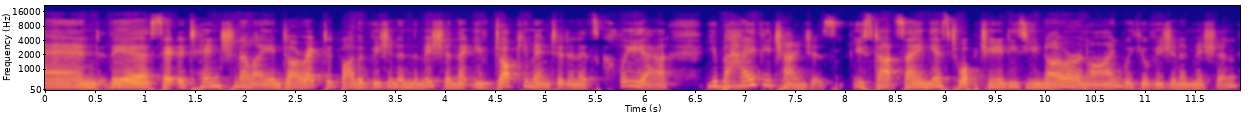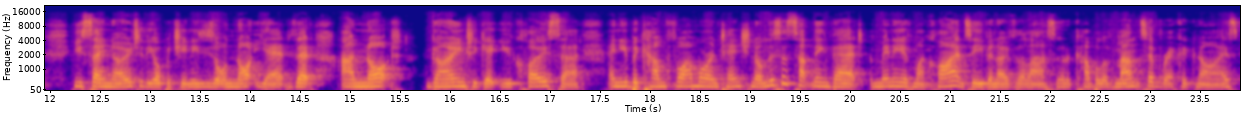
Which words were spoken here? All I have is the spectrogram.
and they're set intentionally and directed by the vision and the mission that you've documented and it's clear, your behavior changes. You start saying yes to opportunities you know are in line with your vision and mission. You say no to the opportunities or not yet that are not going to get you closer and you become far more intentional. And this is something that many of my clients, even over the last couple of months, have recognized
